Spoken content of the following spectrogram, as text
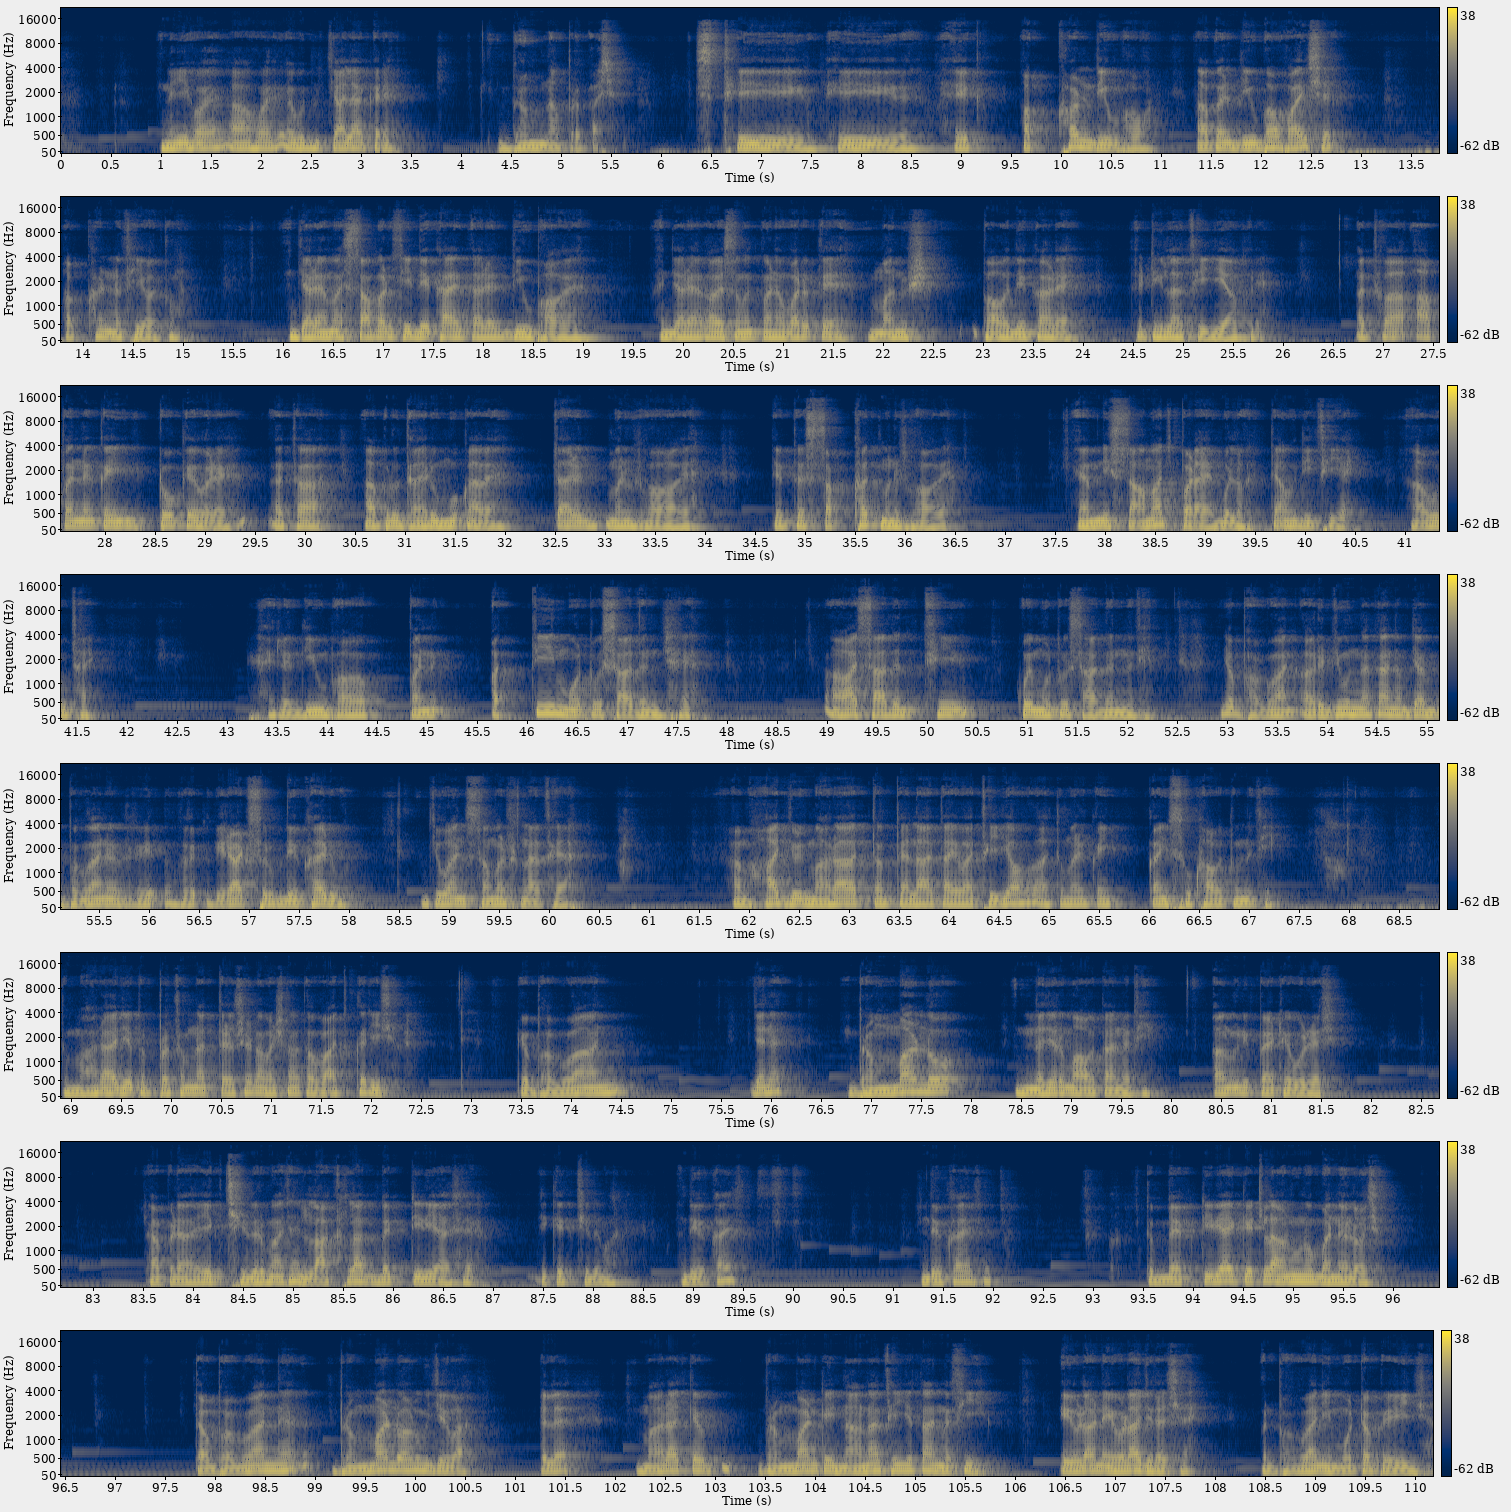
નહીં હોય, આ હોય, એ બધું ચાલ્યા કરે. બ્રહ્મના પ્રકાશ. સ્થિર, ધીર, એક અખંડ દીવભાવ. આપણને દીવભાવ હોય છે, અખંડ નથી હોતું. જ્યારે એમાં સાબરથી દેખાય, ત્યારે દીવભાવ હોય. અને જ્યારે અસમજપણે વર્તે મનુષ્ય ભાવ દેખાડે, તો ઢીલા થઈ ગયા આપણે. અથવા આપણને કંઈ ટોકે વળે, અથવા આપણું ધાર્યું મુકાવે, ત્યારે મનુષ્ય ભાવ આવે. એક તો સખત મનુષ્ય ભાવ આવે. એમની સામા જ પડાય, બોલો, ત્યાં સુધી થઈ જાય. આવું થાય. એટલે દીવ ભાવ પણ અતિ મોટું સાધન છે. આ સાધનથી કોઈ મોટું સાધન નથી. જો ભગવાન અર્જુન નહોતા ને જ્યારે ભગવાને વિરાટ સ્વરૂપ દેખાડ્યું, જુવાન સમર્થ ના થયા. આમ હાથ જોડી મહારાજ તમે પહેલાં હતા એવા થઈ જાઓ આ તમારે કંઈ કંઈ સુખ આવતું નથી. તો મહારાજે પણ પ્રથમના ત્રેસઠના વર્ષમાં તો વાત કરી છે કે ભગવાન જેને બ્રહ્માંડો નજરમાં આવતા નથી. અણુની પેઠે ઉડે છે. આપણા એક છિદ્રમાં છે ને લાખ લાખ બેક્ટેરિયા છે. એક એક છિદ્રમાં. દેખાય? દેખાય છે? તો બેક્ટેરિયા કેટલા અણુનો બનેલો છે? તો ભગવાનને બ્રહ્માંડ અણુ જેવા. એટલે મહારાજ કે બ્રહ્માંડ કંઈ નાના થઈ જતા નથી. એવડા ને એવડા જ રહેશે પણ ભગવાનની મોટપ એવી છે.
